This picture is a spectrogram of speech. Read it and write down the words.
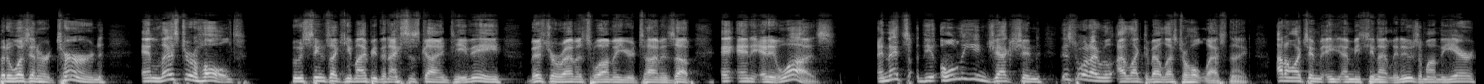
but it wasn't her turn. And Lester Holt, who seems like he might be the nicest guy on TV, Mr. Ramaswamy, your time is up. And, and, and it was. And that's the only injection. This is what I, re- I liked about Lester Holt last night. I don't watch NBC Nightly News. I'm on the air.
